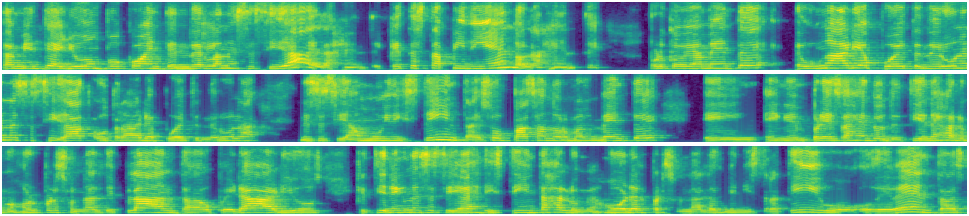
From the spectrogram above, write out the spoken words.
también te ayuda un poco a entender la necesidad de la gente, qué te está pidiendo la gente. Porque obviamente un área puede tener una necesidad, otra área puede tener una necesidad muy distinta. Eso pasa normalmente en, en empresas en donde tienes a lo mejor personal de planta, operarios, que tienen necesidades distintas a lo mejor al personal administrativo o de ventas.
